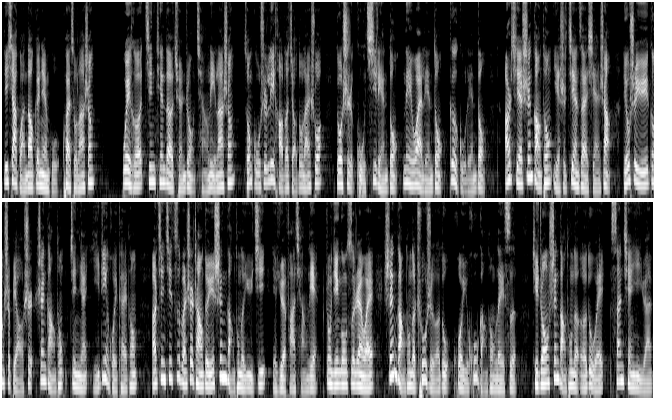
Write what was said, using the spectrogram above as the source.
地下管道概念股快速拉升。为何今天的权重强力拉升？从股市利好的角度来说，多是股期联动、内外联动、个股联动，而且深港通也是箭在弦上。刘士余更是表示，深港通今年一定会开通。而近期资本市场对于深港通的预期也越发强烈。中金公司认为，深港通的初始额度或与沪港通类似，其中深港通的额度为三千亿元。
